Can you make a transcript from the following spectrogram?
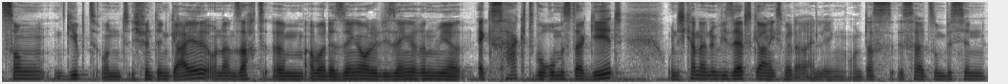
Song gibt und ich finde den geil und dann sagt ähm, aber der Sänger oder die Sängerin mir exakt, worum es da geht und ich kann dann irgendwie selbst gar nichts mehr da reinlegen. Und das ist halt so ein bisschen,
